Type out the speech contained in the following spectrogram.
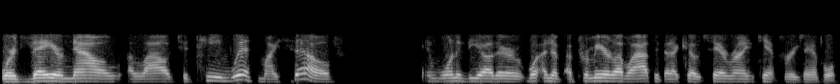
where they are now allowed to team with myself and one of the other, a, premier level athlete that I coach, say a Ryan Kent, for example,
